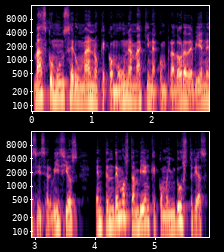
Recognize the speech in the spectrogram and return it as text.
más como un ser humano que como una máquina compradora de bienes y servicios, entendemos también que como industrias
